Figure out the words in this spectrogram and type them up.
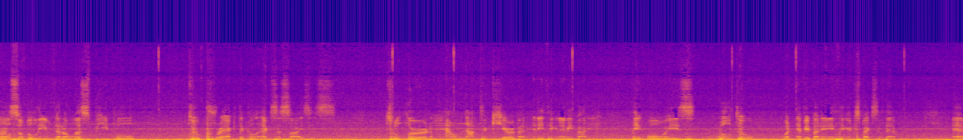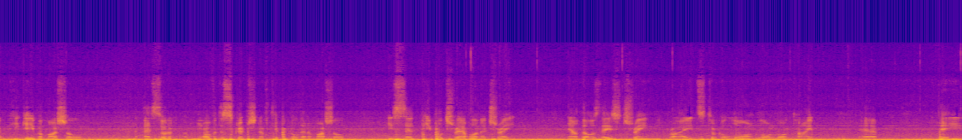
also believed that unless people do practical exercises to learn how not to care about anything and anybody, they always will do what everybody and anything expects of them. Um, he gave a marshal a sort of more of a description of typical than a marshal. He said people travel on a train. Now, those days, train rides took a long, long, long time. Um, they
